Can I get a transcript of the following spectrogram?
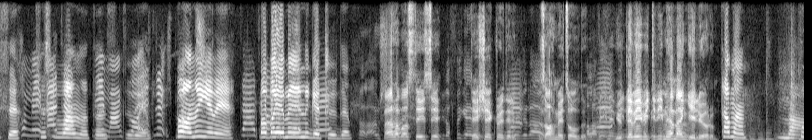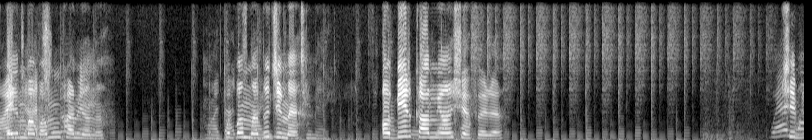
Stacy. Siz babamla tanıştırayım. Bu onun yemeği. Baba yemeğini getirdim. Merhaba Stacy. Teşekkür ederim. Zahmet oldu. Yüklemeyi bitireyim hemen geliyorum. Tamam. Bu benim babamın kamyonu. Babamın adı Jimmy. O bir kamyon şoförü. Şimdi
